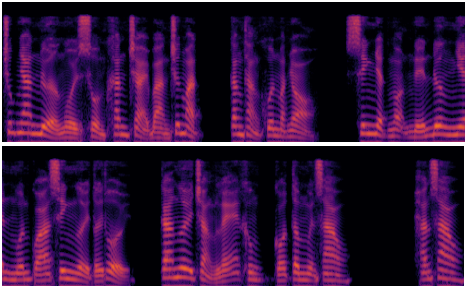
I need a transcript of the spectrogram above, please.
Trúc Nhan nửa ngồi xổm khăn trải bàn trước mặt, căng thẳng khuôn mặt nhỏ, sinh nhật ngọn nến đương nhiên muốn quá sinh người tới thổi, ca ngươi chẳng lẽ không có tâm nguyện sao? Hắn sao?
